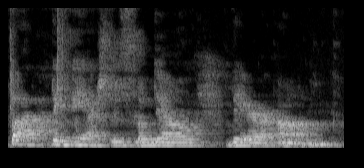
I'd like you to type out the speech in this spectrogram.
but they may actually slow down their, um,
